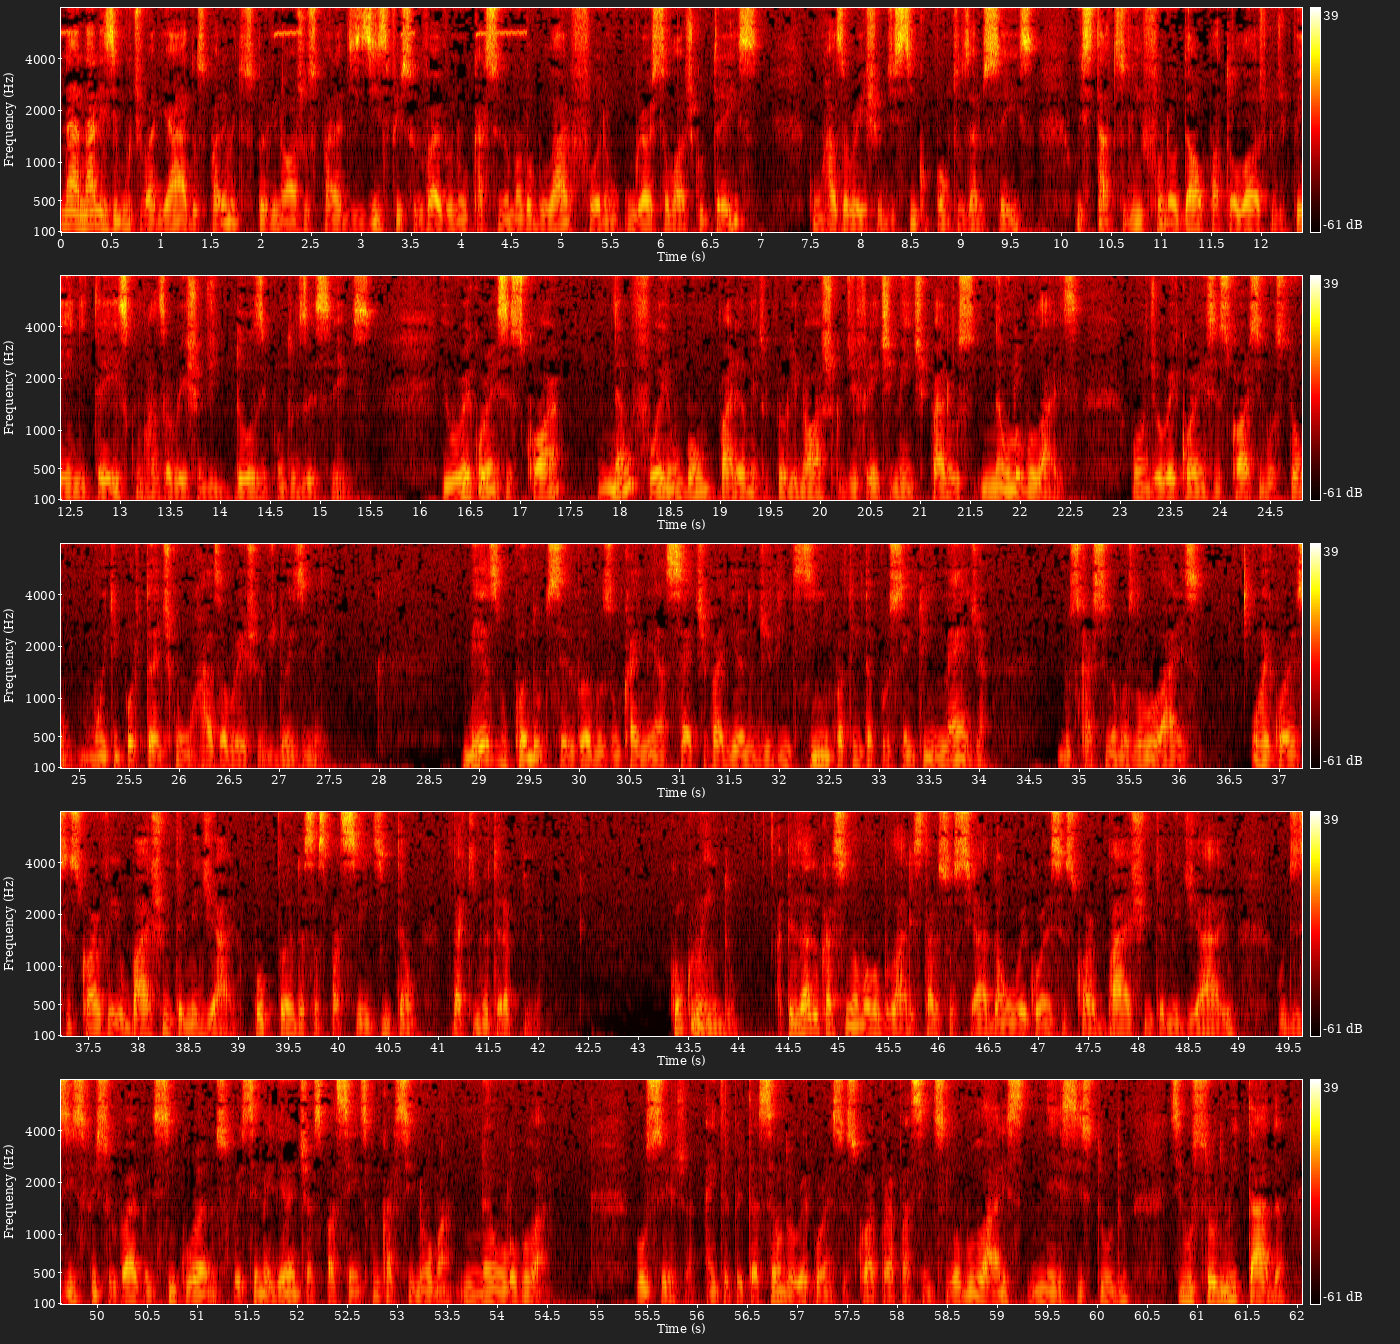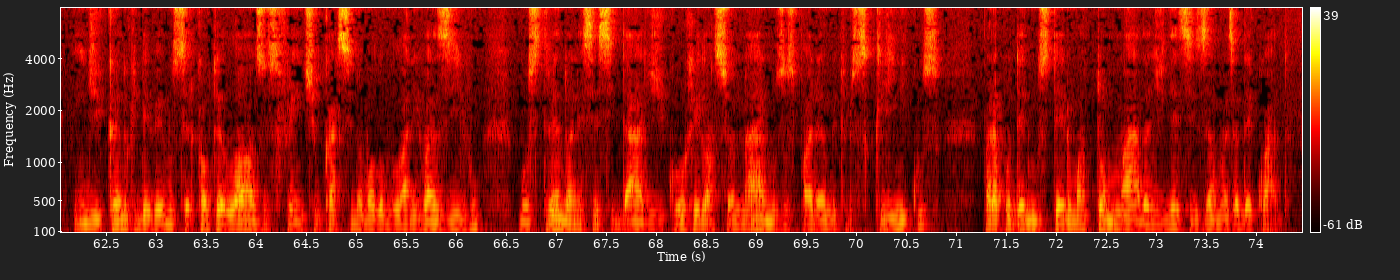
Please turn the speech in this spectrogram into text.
Na análise multivariada, os parâmetros prognósticos para disease-free survival no carcinoma lobular foram um grau histológico 3, com hazard ratio de 5.06, o status linfonodal patológico de PN3, com hazard ratio de 12.16. E o recurrence score não foi um bom parâmetro prognóstico, diferentemente para os não lobulares, onde o recurrence score se mostrou muito importante com um hazard ratio de 2,5. Mesmo quando observamos um Ki67 variando de 25 a 30% em média nos carcinomas lobulares, o recurrence score veio baixo intermediário, poupando essas pacientes então da quimioterapia. Concluindo, apesar do carcinoma lobular estar associado a um recurrence score baixo intermediário, o disease-free survival em 5 anos foi semelhante às pacientes com carcinoma não lobular. Ou seja, a interpretação do recurrence score para pacientes lobulares, nesse estudo, se mostrou limitada, indicando que devemos ser cautelosos frente ao carcinoma lobular invasivo, mostrando a necessidade de correlacionarmos os parâmetros clínicos para podermos ter uma tomada de decisão mais adequada.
